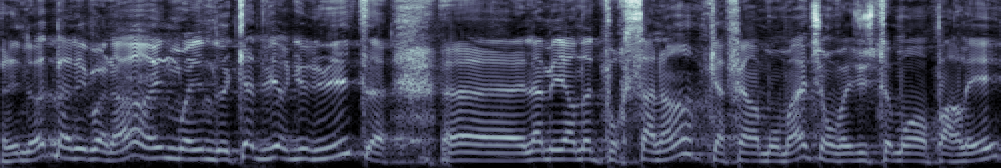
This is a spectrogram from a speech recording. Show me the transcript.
Les notes, ben les voilà, hein, une moyenne de 4,8. Euh, la meilleure note pour Salin, qui a fait un bon match, on va justement en parler.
